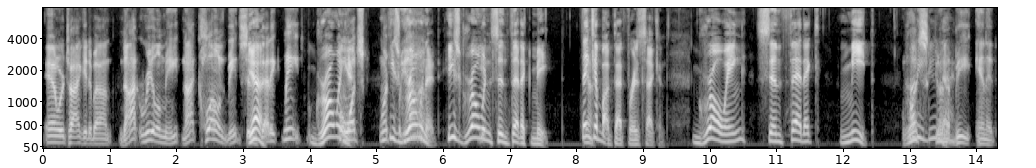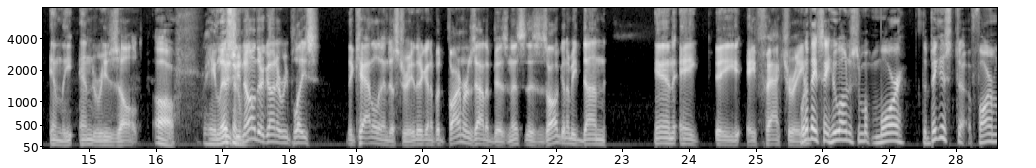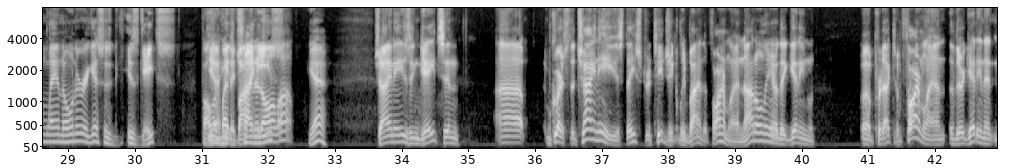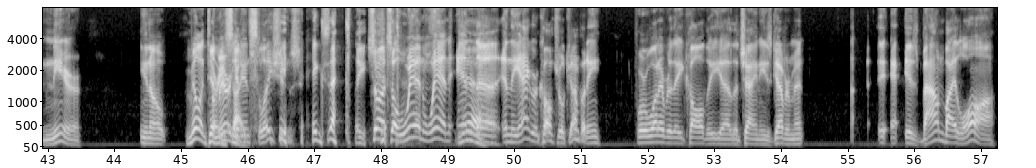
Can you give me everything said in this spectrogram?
and we're talking about not real meat, not cloned meat, Yeah. synthetic meat. Growing Well, it. what's- what- He's yeah. growing it. He's growing synthetic meat. Think Yeah. about that for a second. Growing synthetic meat. How What's going to be in it in the end result? Oh, hey, Because listen. you know they're going to replace the cattle industry. They're going to put farmers out of business. This is all going to be done in a a a factory. What do they say? Who owns more? The biggest uh, farmland owner, I guess, is is Gates, followed yeah, by the buying Chinese. it all up. Yeah, Chinese and Gates, and uh, of course the Chinese. They strategically buy the farmland. Not only are they getting uh, productive farmland, they're getting it near, you know, military American sites. installations. exactly. So it's a win-win in Yeah. the in the agricultural company for whatever they call the uh, the Chinese government is bound by law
